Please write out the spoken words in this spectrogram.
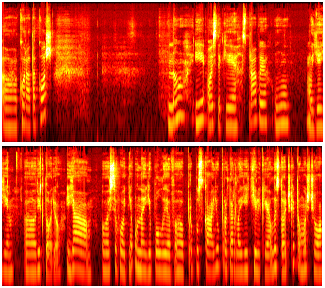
е, кора також. Ну і ось такі справи у моєї е, Вікторіо. Я е, сьогодні у неї полив е, пропускаю, протерла їй тільки листочки, тому що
